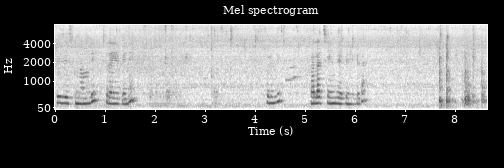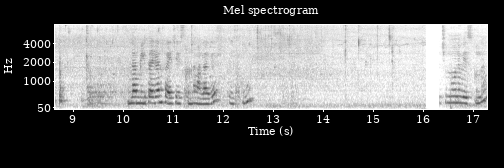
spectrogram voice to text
తీసేసుకుందామండి ఫ్రై అయిపోయినాయి. చూడండి కలర్ చేంజ్ అయిపోయింది కదా. ఇలా మిగతా కానీ ఫ్రై చేసుకుందాం అలాగే తీసుకుని కొంచెం నూనె వేసుకుందాం.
